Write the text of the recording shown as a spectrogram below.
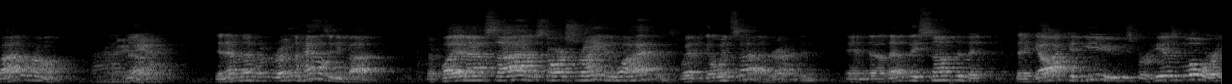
Right or wrong? Right. No. Didn't have enough room to house anybody. They're playing outside, it starts raining, what happens? We have to go inside, right? And, and uh, that'd be something that that God could use for His glory,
